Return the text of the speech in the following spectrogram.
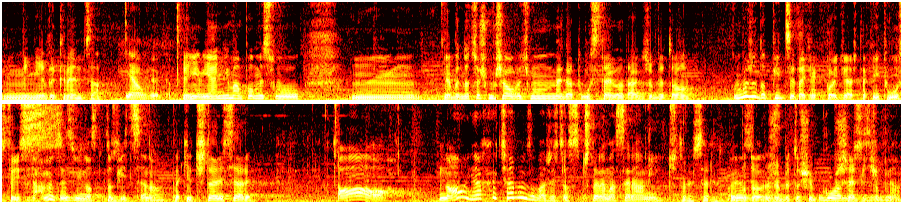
mnie wykręca. Ja uwielbiam. Ja nie, ja nie mam pomysłu, mm, jakby no coś musiało być mega tłustego, tak, żeby to, no może do pizzy, tak jak powiedziałaś, takiej tłustej, z, Damy to jest wino do pizzy, no. takie cztery sery. O! No, ja chciałabym zobaczyć to z czterema serami. Cztery sery, O Jezu, to, żeby to się się przebić. zrobiłam.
